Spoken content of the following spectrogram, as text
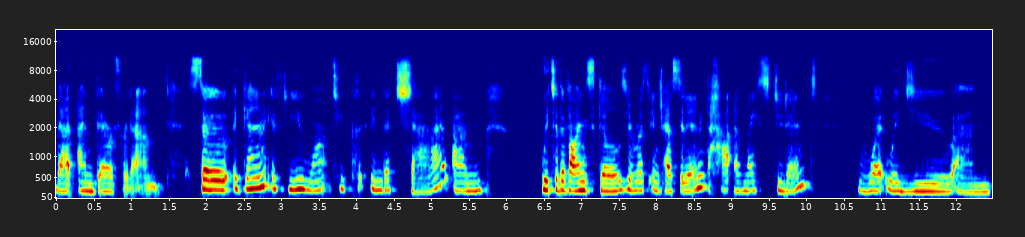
that I'm there for them. So again, if you want to put in the chat, um, which of the following skills you're most interested in, the hat of my student, what would you, um,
